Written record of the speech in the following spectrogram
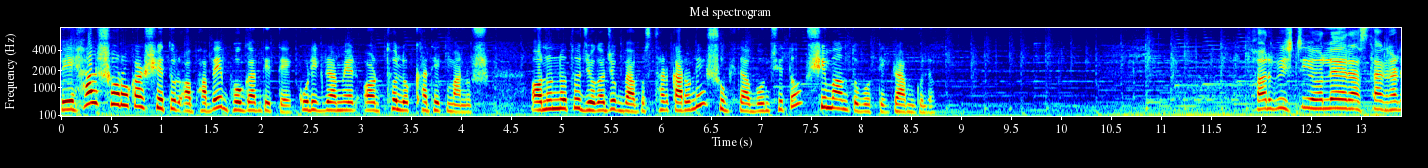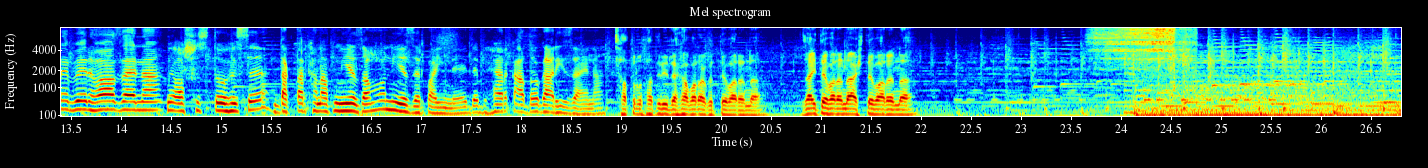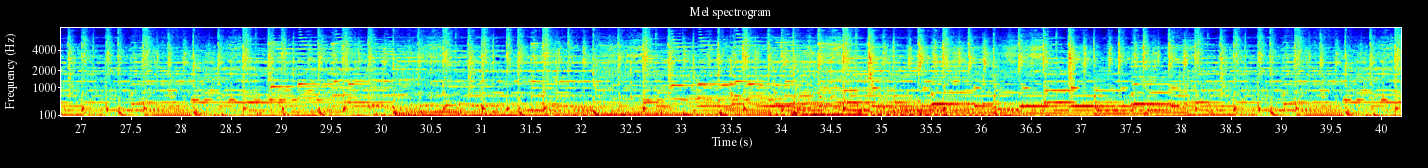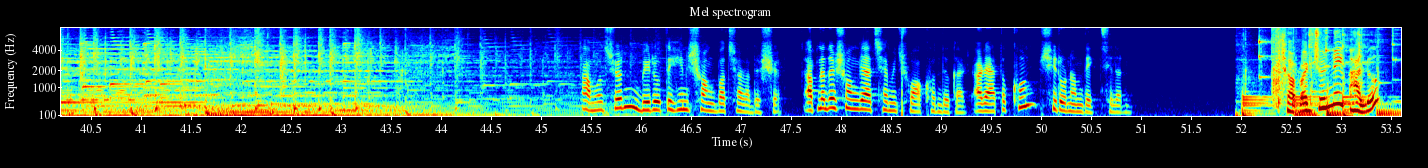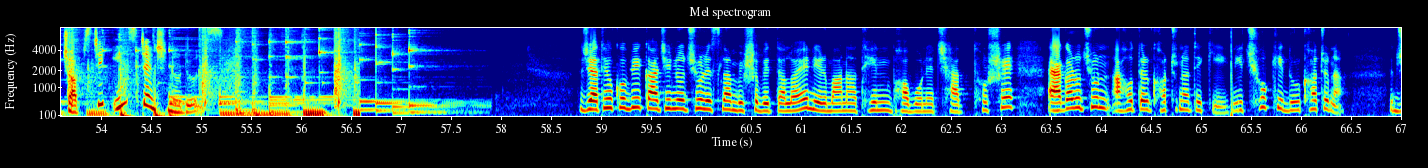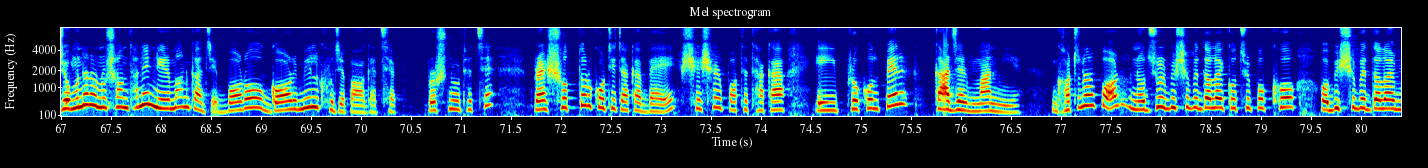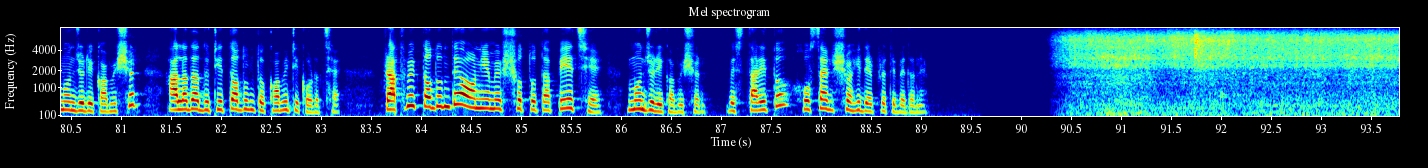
বেহাল সড়ক আর সেতুর অভাবে ভোগান্তিতে কুড়িগ্রামের অর্ধ লক্ষাধিক মানুষ। অনুন্নত যোগাযোগ ব্যবস্থার কারণে সুবিধা বঞ্চিত সীমান্তবর্তী গ্রামগুলো। ঝড় বৃষ্টি হলে রাস্তাঘাটে বের হওয়া যায় না। অসুস্থ হয়েছে ডাক্তারখানা নিয়ে যাব নিয়ে যেতে পাই না এদের ভের কাদো গাড়ি যায় না। ছাত্রছাত্রী লেখাপড়া করতে পারে না যাইতে পারে না আসতে পারে না। আমন্ত্রণ বিরতিহীন সংবাদ সারা দেশে আপনাদের সঙ্গে আছে আমি ছোয়া খন্দকার। আর এতক্ষণ শিরোনাম দেখছিলেন। সবার জন্যই ভালো চপস্টিক ইনস্ট্যান্ট নুডলস জাতীয় কবি কাজী নজরুল ইসলাম বিশ্ববিদ্যালয়ে নির্মাণাধীন ভবনের ছাদ ধসে এগারো জন আহতের ঘটনাটি কি? নিছক কি দুর্ঘটনা? যমুনার অনুসন্ধানে নির্মাণ কাজে বড় গড়মিল খুঁজে পাওয়া গেছে। প্রশ্ন উঠেছে, প্রায় সত্তর কোটি টাকা ব্যয়ে শেষের পথে থাকা এই প্রকল্পের কাজের মান নিয়ে। ঘটনার পর নজরুল বিশ্ববিদ্যালয় কর্তৃপক্ষ ও বিশ্ববিদ্যালয় মঞ্জুরি কমিশন আলাদা দুটি তদন্ত কমিটি করেছে। প্রাথমিক তদন্তে অনিয়মের সত্যতা পেয়েছে মঞ্জুরি কমিশন, বিস্তারিত হোসেন শহীদের প্রতিবেদনে।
